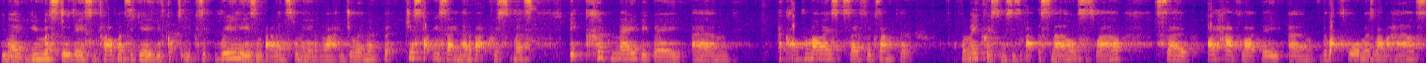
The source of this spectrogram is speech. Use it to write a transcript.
you know, you must do this, and twelve months a year you've got to eat because it really is imbalanced for me, and I'm about enjoyment. But just like you're saying then about Christmas, it could maybe be. Um, a compromise. So, for example, for me, Christmas is about the smells as well. So I have like the um, the wax warmers around my house.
